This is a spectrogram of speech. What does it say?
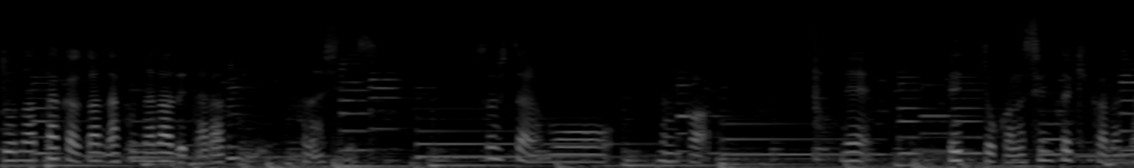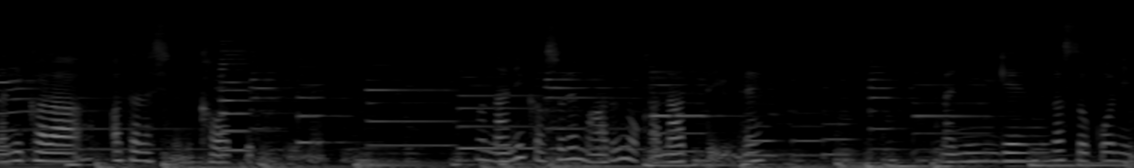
どなたかが亡くなられたらっていう話です。そしたらもうなんかねベッドから洗濯機から何から新しいのに変わってるっていうね。まあ、何かそれもあるのかなっていうね、まあ、人間がそこに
